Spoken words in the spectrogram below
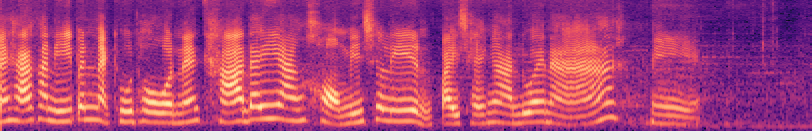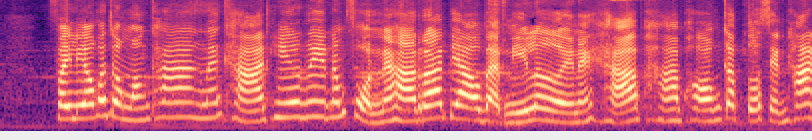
นะคะคันนี้เป็นแม็กทูโทนนะคะ ได้ยางของมิชลินไปใช้งานด้วยนะนี่ไฟเลี้ยวกระจกมองข้างนะคะ ที่รีดน้ำฝนนะคะ ราดยาวแบบนี้เลยนะคะพาพร้อมกับตัวเซ็นทรัล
